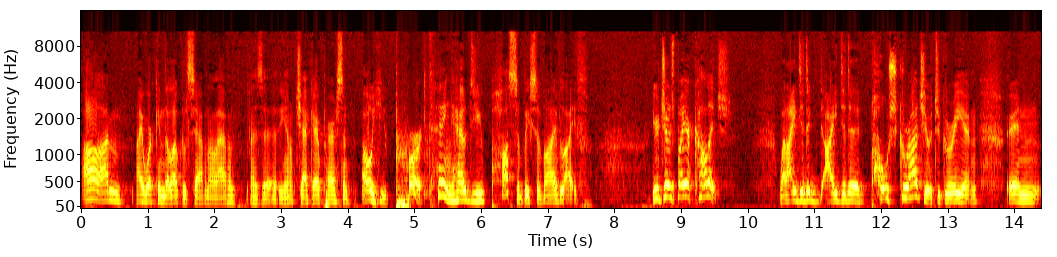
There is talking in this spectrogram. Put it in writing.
Oh, I'm. I work in the local 7-Eleven as a you know checkout person. Oh, you poor thing! How do you possibly survive life? You're judged by your college. Well, I did a I did a postgraduate degree in in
